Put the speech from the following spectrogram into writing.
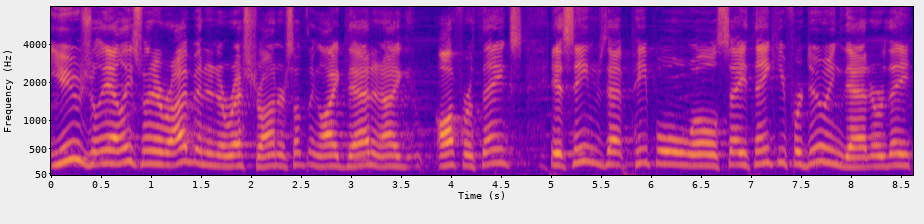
usually, at least whenever I've been in a restaurant or something like that and I offer thanks, it seems that people will say, Thank you for doing that, or they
